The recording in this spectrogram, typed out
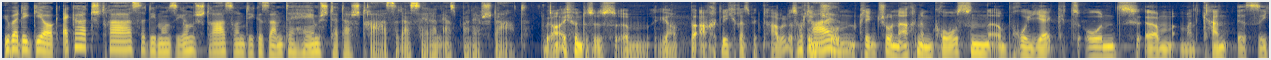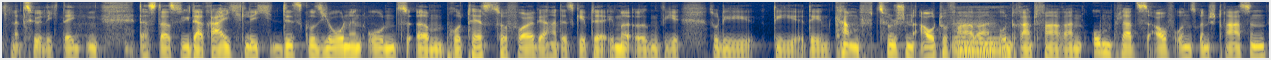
über die Georg-Eckert-Straße, die Museumsstraße und die gesamte Helmstädter Straße. Das ist ja dann erstmal der Start. Ja, ich finde, das ist ähm, ja beachtlich, respektabel. Das klingt schon, klingt schon nach einem großen äh, Projekt und ähm, man kann es sich natürlich denken, dass das wieder reichlich Diskussionen und ähm, Protest zur Folge hat. Es gibt ja immer irgendwie so die die, den Kampf zwischen Autofahrern mhm. und Radfahrern um Platz auf unseren Straßen.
